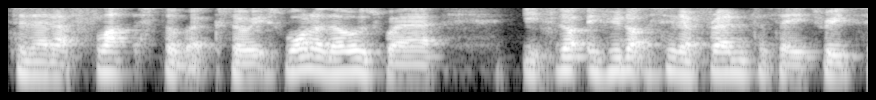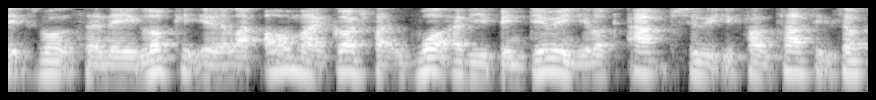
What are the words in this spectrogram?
to then a flat stomach. So it's one of those where if not if you're not seen a friend for say three to six months, then they look at you, they're like, oh my gosh, like what have you been doing? You look absolutely fantastic. So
